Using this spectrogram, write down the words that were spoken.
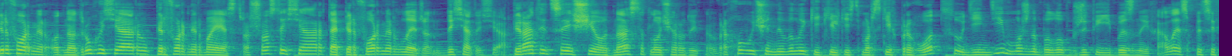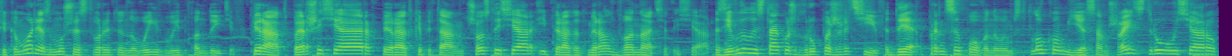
Перформер 1 другу сіару, перформер маестро 6 сіар та перформер Legend 10 сіар. Пірати це ще одна статлоча родина. Враховуючи невелику кількість морських пригод, у D&D можна було б жити і без них, але специфіка моря змушує створити новий вид бандитів. Пірат 1 сіар, пірат капітан 6 сіар і пірат адмірал 12 сіар. З'явилась також група жреців, де принципово новим статлоком є сам жрець 2 сіару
